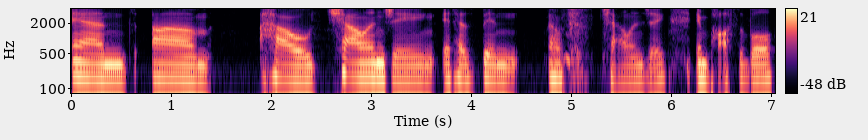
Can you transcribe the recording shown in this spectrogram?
and um, how challenging it has been. Uh, challenging, impossible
